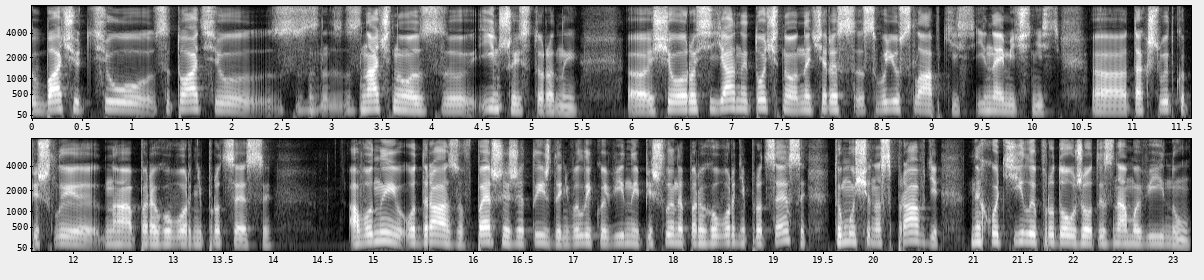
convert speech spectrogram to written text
бачу цю ситуацію значно з іншої сторони. Е, Що росіяни точно не через свою слабкість і немічність е, так швидко пішли на переговорні процеси. А вони одразу в перший же тиждень Великої війни пішли на переговорні процеси, тому що насправді не хотіли продовжувати з нами війну.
